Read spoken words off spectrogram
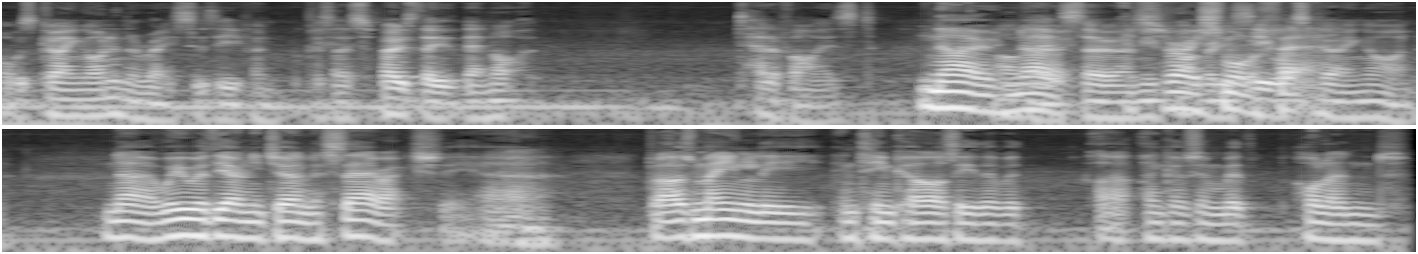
what was going on in the races, even because I suppose they they're not televised. No, no. they? So um, it's you very can't really small see what's going on. No, we were the only journalists there actually. Uh, Yeah. But I was mainly in team cars, either with uh, I think I was in with Holland,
